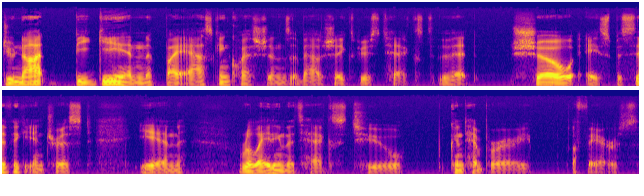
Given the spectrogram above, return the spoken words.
do not begin by asking questions about Shakespeare's text that show a specific interest in relating the text to contemporary affairs.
